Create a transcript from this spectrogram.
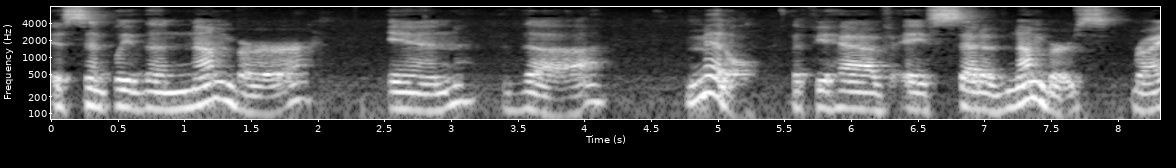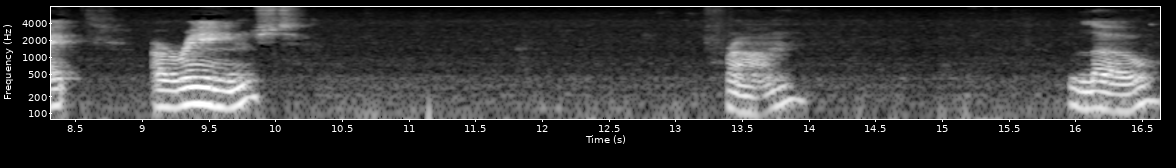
is simply the number in the middle if you have a set of numbers, right, arranged from low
